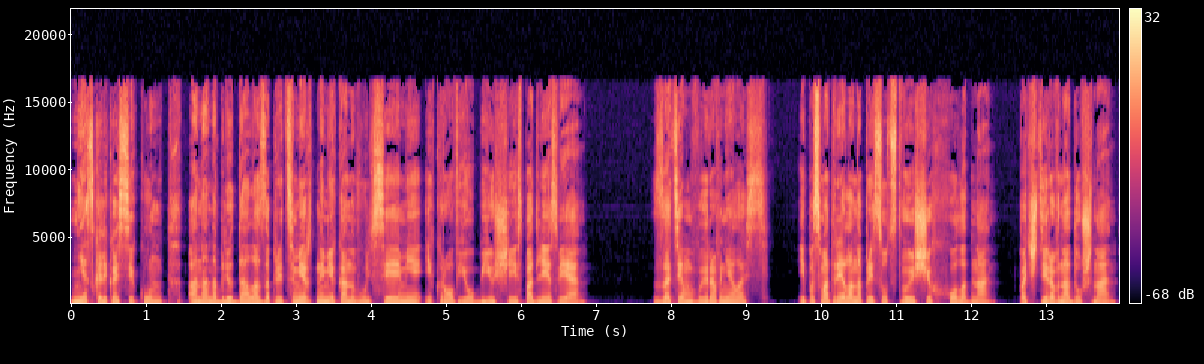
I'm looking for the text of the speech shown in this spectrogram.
Несколько секунд она наблюдала за предсмертными конвульсиями и кровью, бьющей из-под лезвия. Затем выровнялась и посмотрела на присутствующих холодно, почти равнодушно.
